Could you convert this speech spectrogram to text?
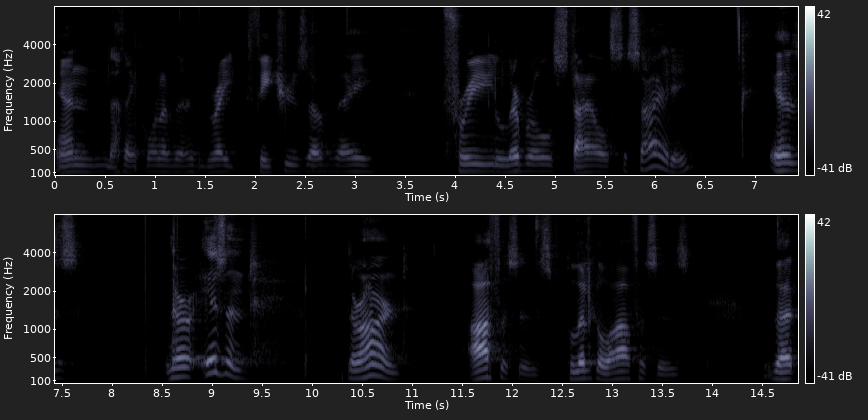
And I think one of the great features of a free liberal style society is there isn't, there aren't offices, political offices, that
